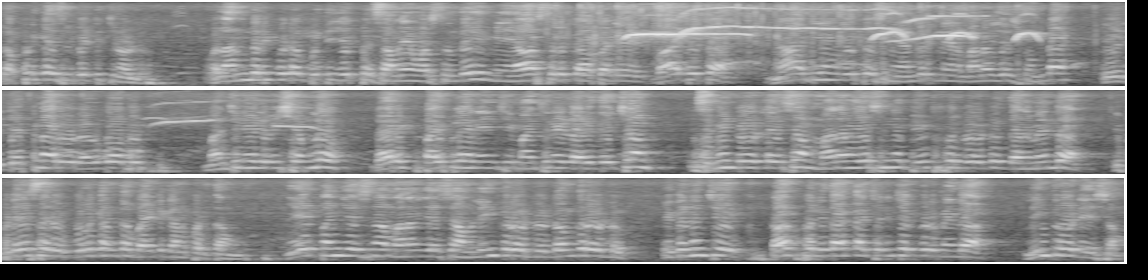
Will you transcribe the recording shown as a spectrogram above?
తప్పుడు కేసులు పెట్టించిన వాళ్ళు వాళ్ళందరికీ కూడా బుద్ధి చెప్పే సమయం వస్తుంది. మీ ఆస్తులు కాపాడే బాధ్యత నాది అని చెప్పేసి మీ అందరికి నేను మనవి చేసుకుంటా వీడు చెప్పినారు రఘుబాబు మంచినీళ్ళ విషయంలో డైరెక్ట్ పైప్ లైన్ నుంచి మంచినీళ్ళు అడిగి తెచ్చాం. సిమెంట్ రోడ్లు వేసాం. మనం వేసిన బ్యూటిఫుల్ రోడ్డు దాని మీద ఇప్పుడు వేసారు గులకంతా బయట కనపడతా ఉంది. ఏ పని చేసినా మనం చేసాం లింక్ రోడ్లు డొంక రోడ్లు. ఇక్కడ నుంచి కాకుపల్లి దాకా చెనిచెక్కుడు మీద లింక్ రోడ్ వేసాం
